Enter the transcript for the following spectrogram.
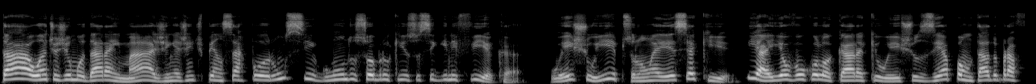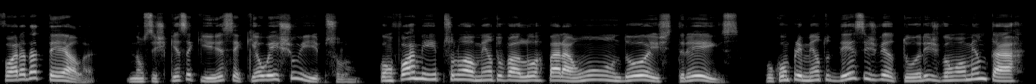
tal, antes de mudar a imagem, a gente pensar por um segundo sobre o que isso significa? O eixo y é esse aqui, e aí eu vou colocar aqui o eixo z apontado para fora da tela. Não se esqueça que esse aqui é o eixo y. Conforme y aumenta o valor para 1, 2, 3, o comprimento desses vetores vão aumentar,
